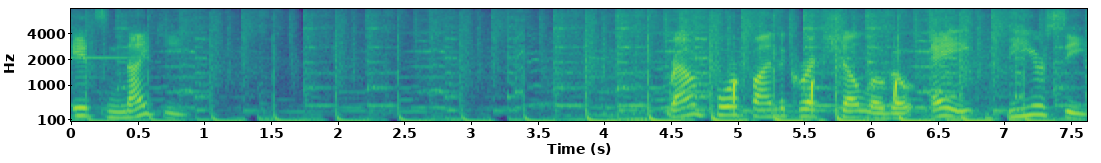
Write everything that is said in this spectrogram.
It's Nike. Round 4, find the correct shell logo, A, B, or C.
